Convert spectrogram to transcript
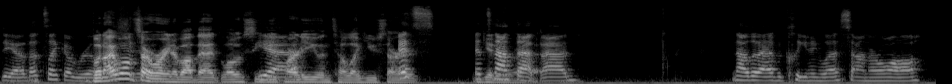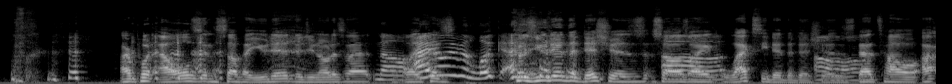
yeah, that's like a real. but I won't start worrying about that low CD Yeah. part of you until like you start. It's it's not that bad. Now that I have a cleaning list on our wall. I put L's and stuff that you did. Did you notice that? No, Like, I don't even look at it. Because you did the dishes, so I was like, Lexi did the dishes. Aw. That's how I,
